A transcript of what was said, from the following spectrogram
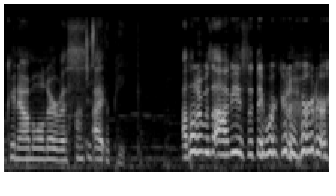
Okay, now I'm a little nervous. I'll just I, have a peek. I thought it was obvious that they weren't gonna hurt her.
